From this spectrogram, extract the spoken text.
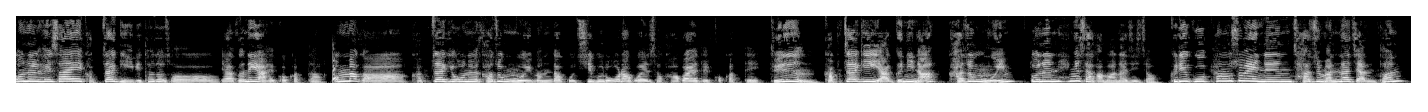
오늘 회사에 갑자기 일이 터져서 야근해야 할 것 같아. 엄마가 갑자기 오늘 가족 모임 한다고 집으로 오라고 해서 가봐야 될 것 같아. 등 갑자기 야근이나 가족 모임 또는 행사가 많아지죠. 그리고 평소에는 자주 만나지 않던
